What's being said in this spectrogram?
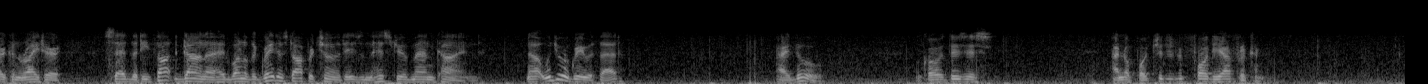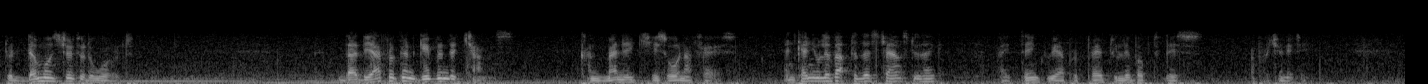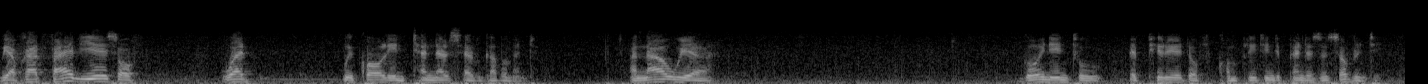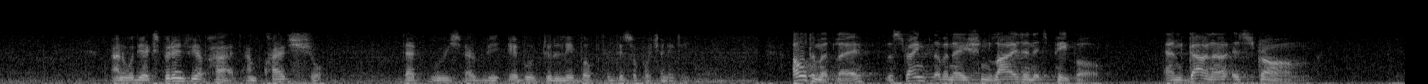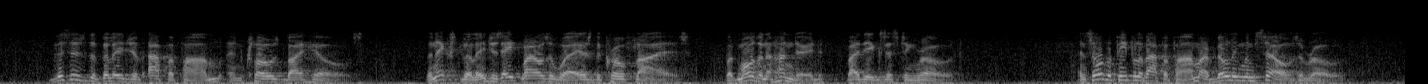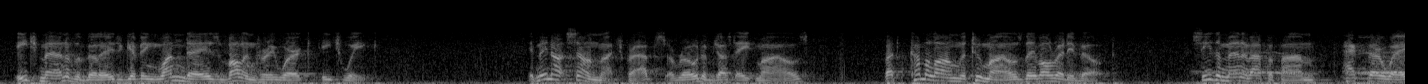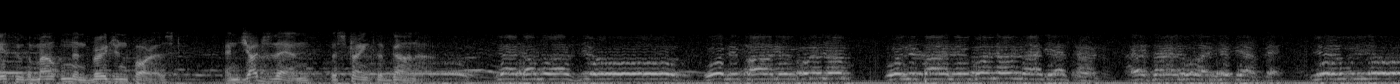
American writer, said that he thought Ghana had one of the greatest opportunities in the history of mankind. Now, would you agree with that? I do, because this is an opportunity for the African to demonstrate to the world that the African, given the chance, can manage his own affairs. And can you live up to this chance, do you think? I think we are prepared to live up to this opportunity. We have had five years of what we call internal self-government. And now we are going into a period of complete independence and sovereignty. And with the experience we have had, I'm quite sure that we shall be able to live up to this opportunity. Ultimately, the strength of a nation lies in its people, and Ghana is strong. This is the village of Apapam, enclosed by hills. The next village is eight miles away as the crow flies, but more than a hundred by the existing road. And so the people of Apapam are building themselves a road, each man of the village giving one day's voluntary work each week. It may not sound much, perhaps, a road of just eight miles, but come along the two miles they've already built. See the men of Apapam hack their way through the mountain and virgin forest, and judge then the strength of Ghana. yadamuwasiyo omi paani ngonam omi paani ngonam na di ẹsan ẹsan ni wọn yẹ bi ẹfẹ yewu yoo.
